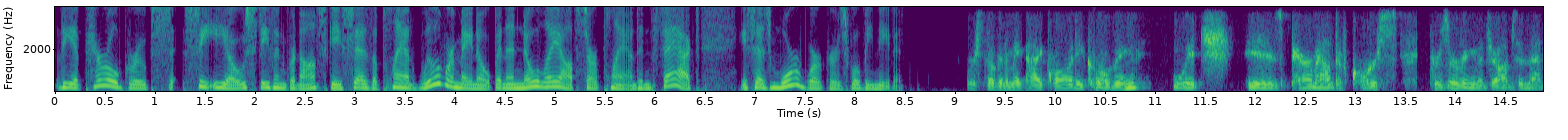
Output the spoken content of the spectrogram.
The apparel group's CEO, Stephen Granovsky, says the plant will remain open and no layoffs are planned. In fact, he says more workers will be needed. We're still going to make high quality clothing, which is paramount, of course, preserving the jobs in that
